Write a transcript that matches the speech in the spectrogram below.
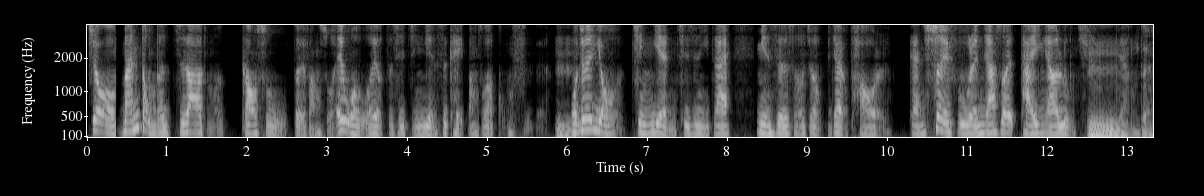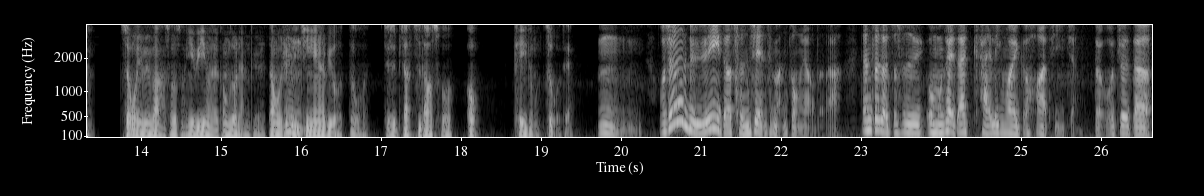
就蛮懂得知道要怎么告诉对方说，哎、我我有这些经验是可以帮助到公司的。嗯，我觉得有经验，其实你在面试的时候就比较有 power，敢说服人家说他应该要录取这样子。对，虽然我也没办法说什么，因为毕竟我才工作两个月，但我觉得你嗯经验应该比我多，就是比较知道说哦可以怎么做这样。嗯，我觉得履历的呈现也是蛮重要的啦。但这个就是我们可以再开另外一个话题讲。对我觉得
